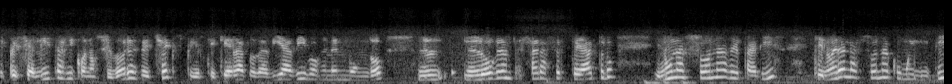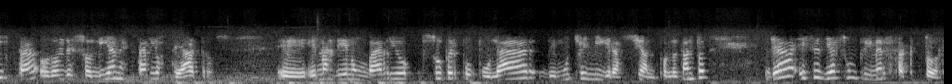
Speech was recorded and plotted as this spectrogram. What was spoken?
especialistas y conocedores de Shakespeare que queda todavía vivos en el mundo, logra empezar a hacer teatro en una zona de París que no era la zona como elitista o donde solían estar los teatros. Eh, es más bien un barrio súper popular, de mucha inmigración. Por lo tanto, ya ese ya es un primer factor.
